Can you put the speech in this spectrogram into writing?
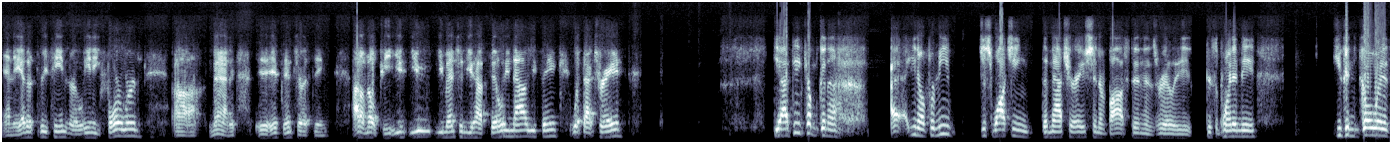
and the other three teams are leaning forward. Uh, man, it's it's interesting. I don't know, Pete. You you you mentioned you have Philly now. You think with that trade? Yeah, I think I'm gonna. I, you know, for me, just watching the maturation of Boston has really disappointed me you can go with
